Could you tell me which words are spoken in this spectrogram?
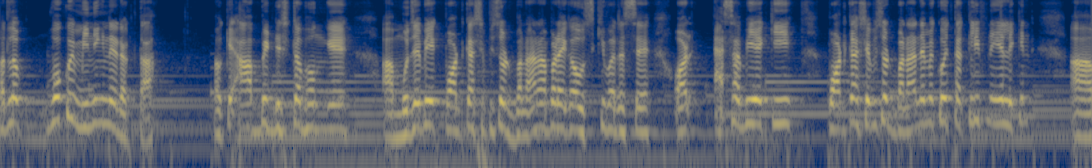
मतलब वो कोई मीनिंग नहीं रखता। ओके okay, आप भी डिस्टर्ब होंगे आ, मुझे भी एक पॉडकास्ट एपिसोड बनाना पड़ेगा उसकी वजह से। और ऐसा भी है कि पॉडकास्ट एपिसोड बनाने में कोई तकलीफ़ नहीं है लेकिन आ,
